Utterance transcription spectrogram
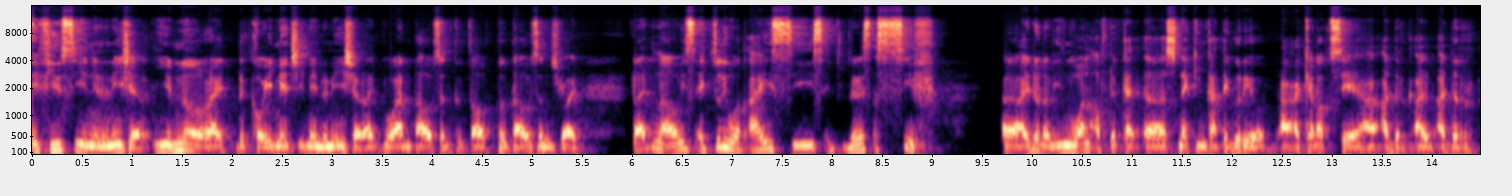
If you see in Indonesia, you know, right, the coinage in Indonesia, right, 1,000 to 2,000s, right? right now it's actually what I see is there is a shift. Uh, I don't know in one of the uh, snacking category. I, I cannot say uh, other uh, other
